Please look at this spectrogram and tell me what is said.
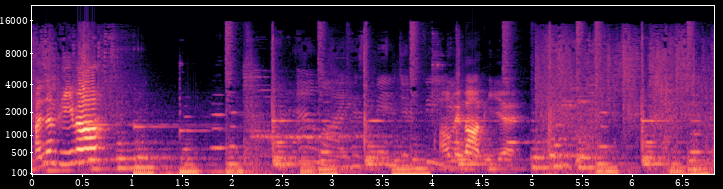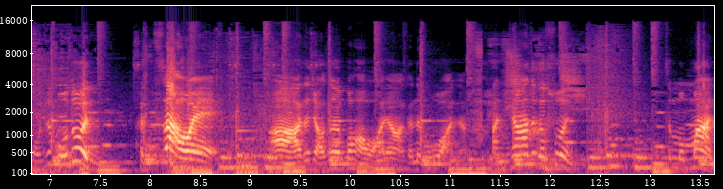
还能皮吗？好像没办法皮耶。我这伯顿很燥哎，啊，这角色不好玩啊，真的不玩了。啊，你看他这个顺这么慢，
